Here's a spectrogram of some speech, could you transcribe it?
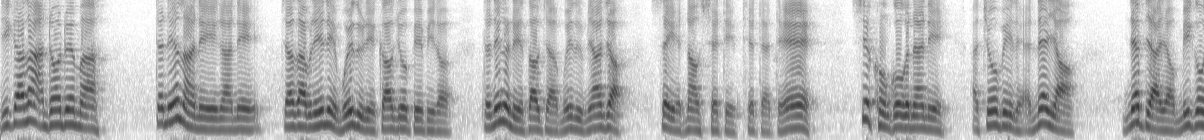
ဒီကာလအတော်တွင်မှာတနင်္လာနေ့ကနေဇာတာပတိနေ့မွေးသူတွေကောင်းကျိုးပေးပြီးတော့တနင်္ဂနွေတောက်ကြမွေးသူများကြောင့်စိတ်အနှောက်အယှက်တွေဖြစ်တတ်တယ်ရှစ်ခွန်ကိုကနန်းနေအကျိုးပေးတယ်အ내ရောင် နက်ပြရောင်မိကို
